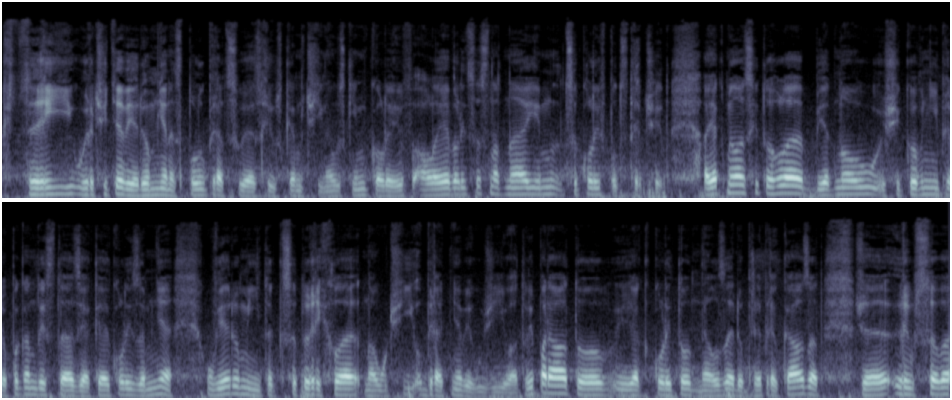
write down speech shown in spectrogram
který určitě vědomě nespolupracuje s Ruskem, Čínou, s kýmkoliv, ale je velice snadné jim cokoliv podstrčit. A jakmile si tohle jednou šikovní propagandisté z jakékoliv země uvědomí, tak se to rychle naučí obratně využívat. Vypadá to, jakkoliv to nelze dobře prokázat, že Rusové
